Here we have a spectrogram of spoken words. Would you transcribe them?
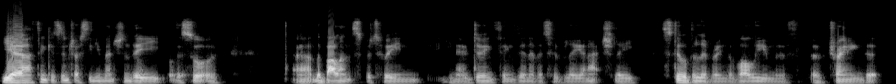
Yeah, I think it's interesting you mentioned the the sort of uh, the balance between you know doing things innovatively and actually still delivering the volume of, of training that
